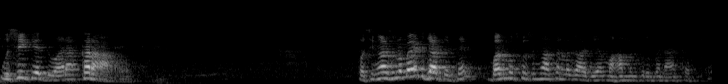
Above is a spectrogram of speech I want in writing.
उसी के द्वारा करा रहे थे। वो सिंहासन बैठ जाते थे, बल उसको सिंहासन लगा दिया, महामंत्री बना करके।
